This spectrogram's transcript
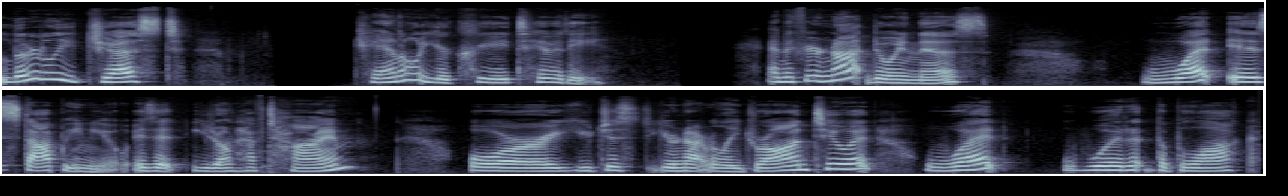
literally just channel your creativity. And if you're not doing this, what is stopping you? Is it you don't have time or you just you're not really drawn to it? What would the block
